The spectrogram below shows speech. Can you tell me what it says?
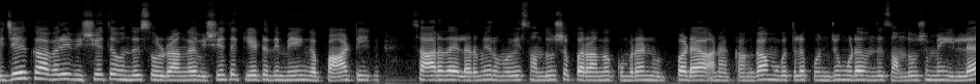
விஜய் காவேரி விஷயத்த வந்து சொல்கிறாங்க விஷயத்த கேட்டதுமே இங்கே பாட்டி சாரதா எல்லாருமே ரொம்பவே சந்தோஷப்படுறாங்க. குமரன் உட்பட. ஆனால் கங்கா முகத்தில் கொஞ்சம் கூட வந்து சந்தோஷமே இல்லை.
